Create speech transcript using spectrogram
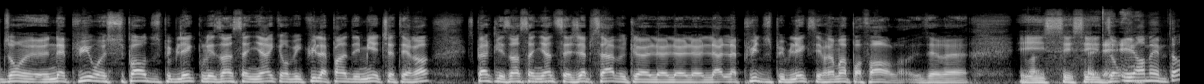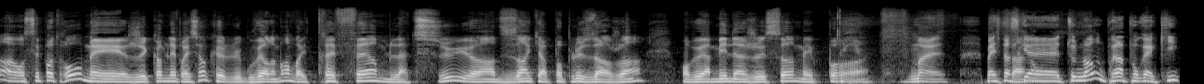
disons, un appui ou un support du public pour les enseignants enseignants qui ont vécu la pandémie, etc. J'espère que les enseignants de cégep savent que l'appui du public, c'est vraiment pas fort. Là. Euh, et, c'est, et, en même temps, on sait pas trop, mais j'ai comme l'impression que le gouvernement va être très ferme là-dessus en disant qu'il n'y a pas plus d'argent on veut aménager ça, mais pas. ouais. Ben, c'est parce que tout le monde prend pour acquis.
